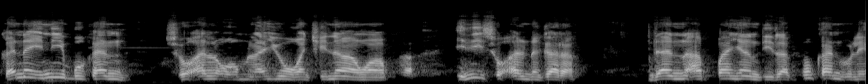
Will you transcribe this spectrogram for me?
kerana ini bukan soal orang Melayu, orang Cina, orang apa. Ini soal negara. Dan apa yang dilakukan oleh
